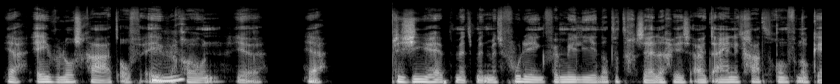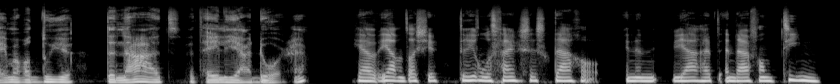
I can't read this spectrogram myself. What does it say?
ja, even losgaat of even Mhm. gewoon je ja, plezier hebt met, met, met voeding, familie en dat het gezellig is. Uiteindelijk gaat het gewoon van oké, maar wat doe je daarna het, het hele jaar door? Hè? Ja, ja, want als je 365 dagen in een jaar hebt en daarvan 10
